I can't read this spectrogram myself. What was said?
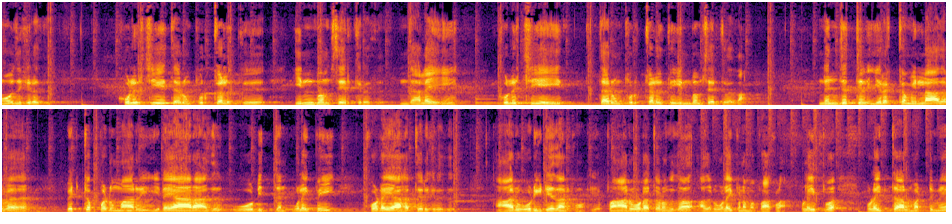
மோதுகிறது. குளிர்ச்சியை தரும் புற்களுக்கு இன்பம் சேர்க்கிறது. இந்த அலை குளிர்ச்சியை தரும் புற்களுக்கு இன்பம் சேர்க்கிறது தான் நெஞ்சத்தில் இரக்கம் இல்லாதவர் வெட்கப்படுமாறு இடையாறாது ஓடித்தன் உழைப்பை கொடையாக தருகிறது. ஆறு ஓடிக்கிட்டே தான் இருக்கும். எப்போ ஆறு ஓட தொடங்குதோ அதோட உழைப்பை நம்ம பார்க்கலாம். உழைப்பை உழைத்தால் மட்டுமே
